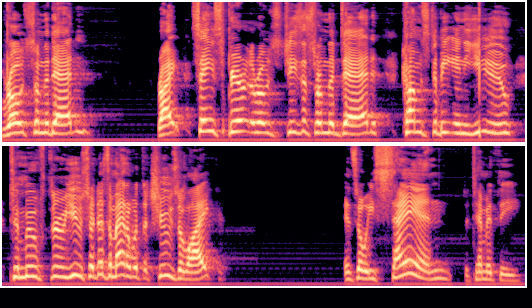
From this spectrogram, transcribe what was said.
Rose from the dead right? Same spirit that rose Jesus from the dead comes to be in you to move through you. So it doesn't matter what the shoes are like. And so he's saying to Timothy,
